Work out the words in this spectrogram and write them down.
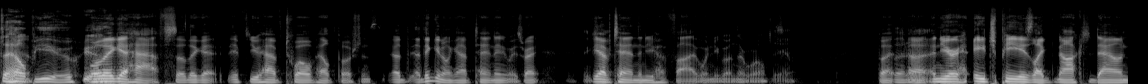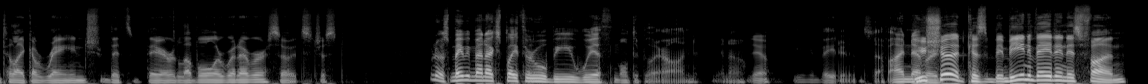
to help you. Well, they get half, so they get if you have twelve health potions. I I think you only have ten, anyways, right? If you have ten, then you have five when you go in their world. Yeah. But, But, uh, uh, and your HP is like knocked down to like a range that's their level or whatever. So it's just Who knows? Maybe my next playthrough will be with multiplayer on. You know, yeah. being invaded and stuff. I never. You should because being invaded is fun,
